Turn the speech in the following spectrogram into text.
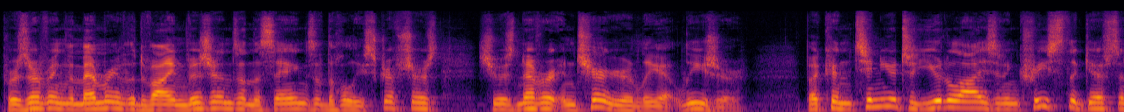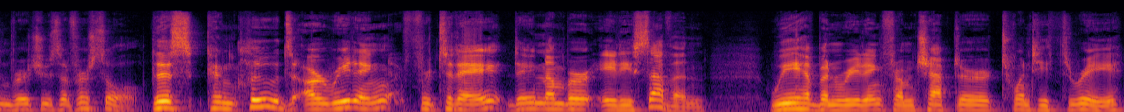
Preserving the memory of the divine visions and the sayings of the Holy Scriptures, she was never interiorly at leisure, but continued to utilize and increase the gifts and virtues of her soul. This concludes our reading for today, day number 87. We have been reading from chapter 23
